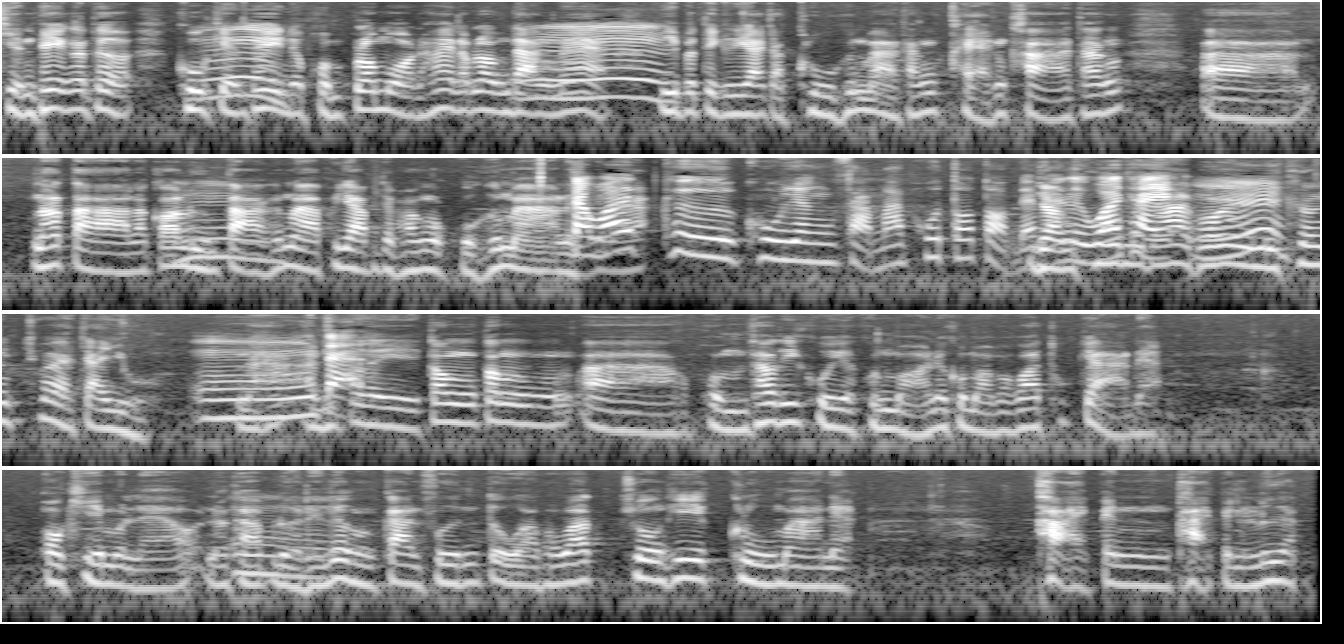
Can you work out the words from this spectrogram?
เขียนเพลงกันเถอะครูเขียนเพลงเดี๋ยวผมโปรโมทให้รับรองดังแน่ อืม มีปฏิกิริยาจากครูขึ้นมาทั้งแขนขาทั้งอ่าหน้าตาแล้วก็ลืมตาขึ้นมาพยายามจะพงกหัวขึ้นมาอะไรแต่ว่าอย่งเงี้ยคือครูยังสามารถพูดโต้ตอบได้ไหมยังหรือพูว่าดใช้ ไม่ได้เพราะว่าอืมมีเครื่องช่วยหายใจอยู่อืมนะฮะอันแต่ นี้ก็เลยต้องต้องอาผมเท่าที่คุยกับคุณหมอเนี่ยคุณหมอบอกว่าทุกอย่างเนี่ยโอเคหมดแล้วนะครับเหลือในเรื่องของการฟื้นตัว เพราะว่าช่วงที่ครูมาเนี่ยถ่ายเป็นถ่ายเป็นเลือด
